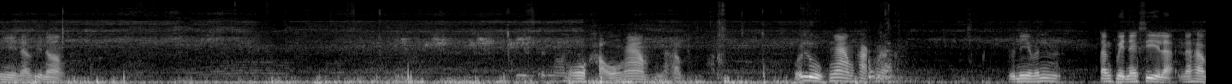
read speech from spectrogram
นี่นะพี่น้องโอ้เขางามนะครับโอ้ยลูกงามคักนะตัวนี้มันตั้งเป็นยังสี่แหละนะครับ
